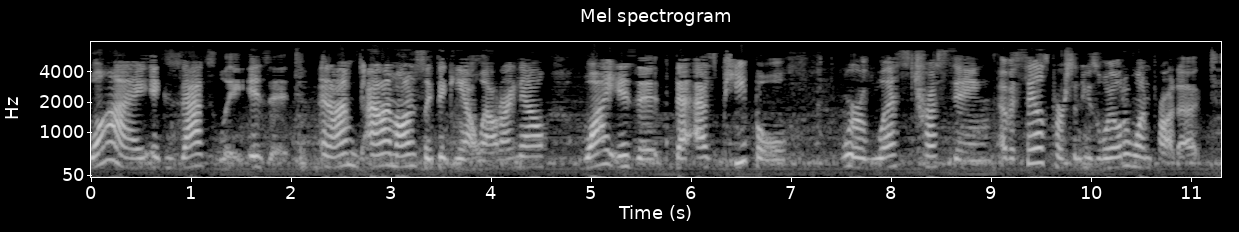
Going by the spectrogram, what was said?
why exactly is it? And I'm and I'm honestly thinking out loud right now, why is it that as people we're less trusting of a salesperson who's loyal to one product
